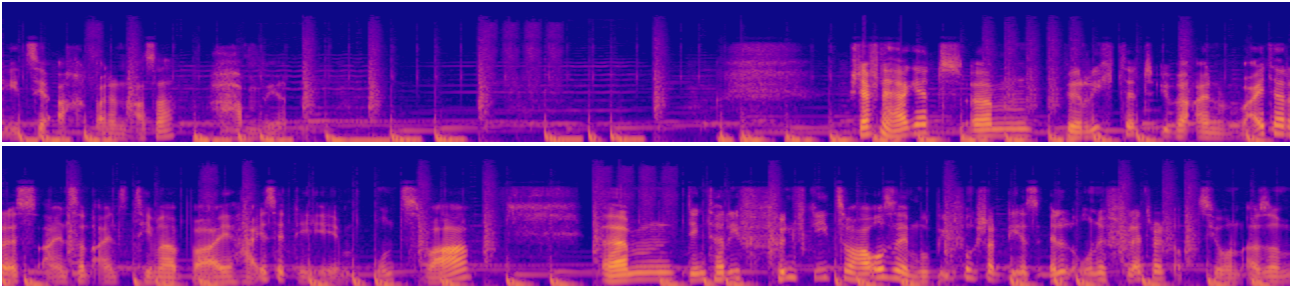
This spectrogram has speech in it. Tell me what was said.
DC-8 bei der NASA haben werden. Steffen Herget ähm, berichtet über ein weiteres 1 und 1 Thema bei heise.de und zwar ähm, den Tarif 5G zu Hause, Mobilfunk statt DSL ohne Flatrate-Option. Also im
